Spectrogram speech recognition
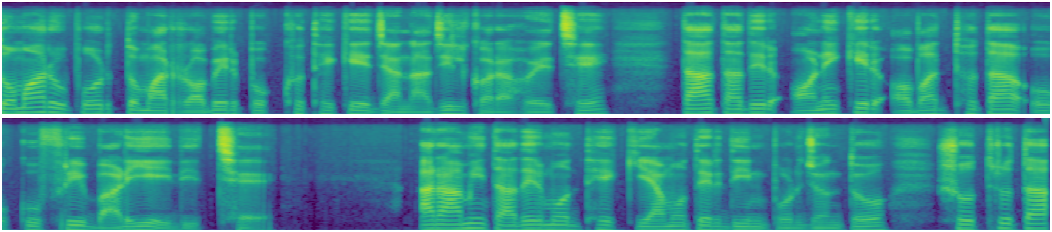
তোমার উপর তোমার রবের পক্ষ থেকে যা নাজিল করা হয়েছে, তা তাদের অনেকের অবাধ্যতা ও কুফরি বাড়িয়েই দিচ্ছে। আর আমি তাদের মধ্যে কিয়ামতের দিন পর্যন্ত শত্রুতা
